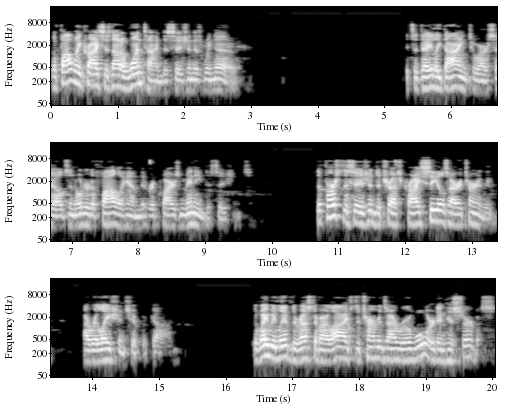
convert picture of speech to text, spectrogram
But following Christ is not a one time decision, as we know. It's a daily dying to ourselves in order to follow Him that requires many decisions. The first decision to trust Christ seals our eternity, our relationship with God. The way we live the rest of our lives determines our reward in His service.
